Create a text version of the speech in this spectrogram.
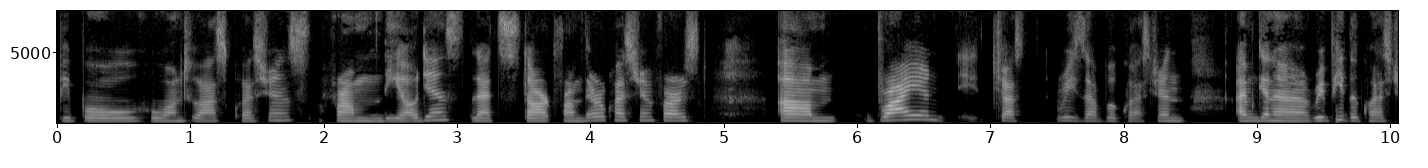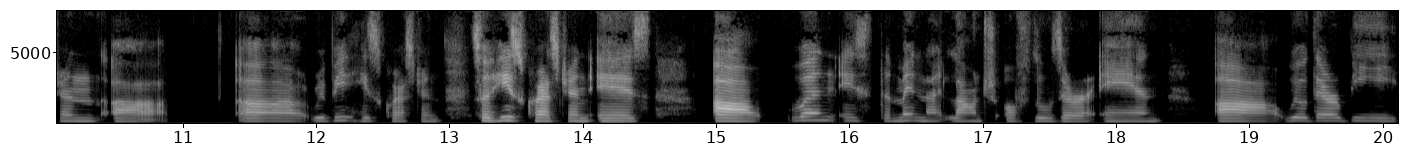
people who want to ask questions from the audience. Let's start from their question first. Um, Brian just raised up a question. I'm gonna repeat the question. Uh, uh, repeat his question. So his question is, uh, when is the mainnet launch of Loozr, and uh, will there be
